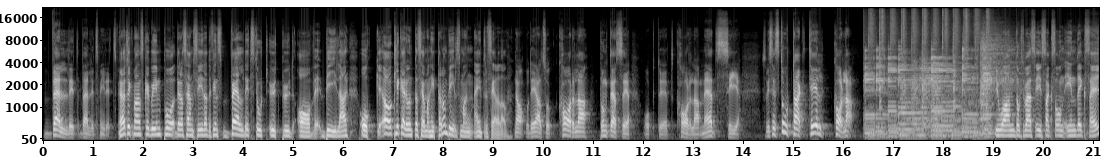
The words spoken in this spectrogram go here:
Väldigt, väldigt smidigt. Jag tycker man ska gå in på deras hemsida. Det finns väldigt stort utbud av bilar och ja, klicka runt och se om man hittar någon bil som man är intresserad av. Ja, och det är alltså karla.se och det är ett Karla med C. Så vi säger stort tack till Karla. Johan, Dr. Bass Isaksson index är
